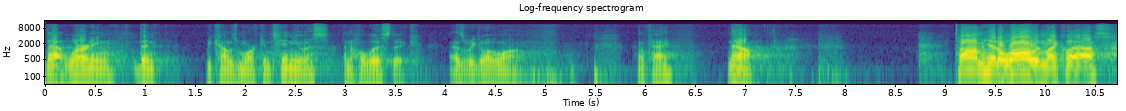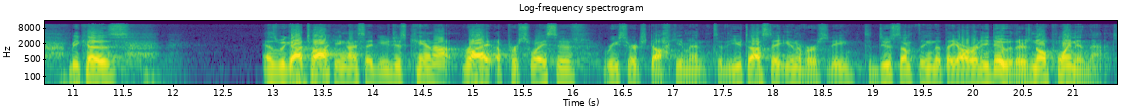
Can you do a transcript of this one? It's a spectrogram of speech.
that learning then becomes more continuous and holistic as we go along. Okay? Now, Tom hit a wall in my class because as we got talking, I said, You just cannot write a persuasive research document to the Utah State University to do something that they already do. There's no point in that.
